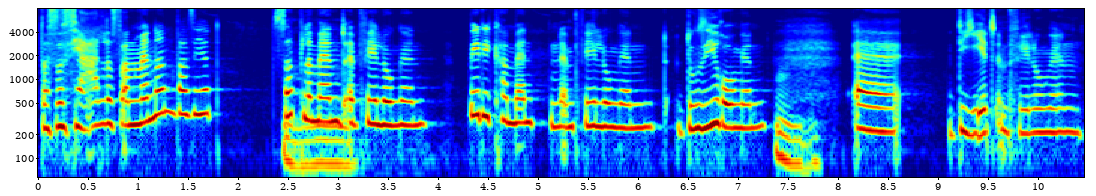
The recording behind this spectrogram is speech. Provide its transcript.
Das ist ja alles an Männern basiert. Supplement-Empfehlungen, Medikamentenempfehlungen, Dosierungen, mhm. äh, Diätempfehlungen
